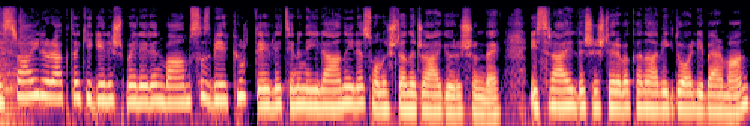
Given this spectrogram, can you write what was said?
İsrail Irak'taki gelişmelerin bağımsız bir Kürt devletinin ilanı ile sonuçlanacağı görüşünde. İsrail Dışişleri Bakanı Avigdor Lieberman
